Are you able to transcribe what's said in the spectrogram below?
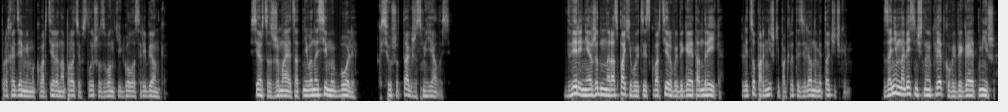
Проходя мимо квартиры напротив, слышу звонкий голос ребенка. Сердце сжимается от невыносимой боли. Ксюша также смеялась. Двери неожиданно распахиваются, из квартиры выбегает Андрейка. Лицо парнишки покрыто зелеными точечками. За ним на лестничную клетку выбегает Миша.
